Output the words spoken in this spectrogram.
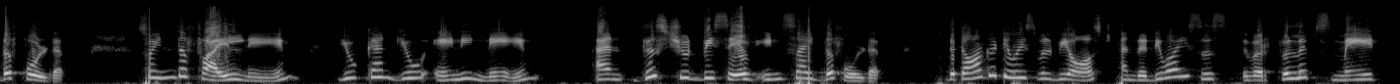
the folder. So in the file name you can give any name and this should be saved inside the folder. The target device will be asked and the device is your Philips made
